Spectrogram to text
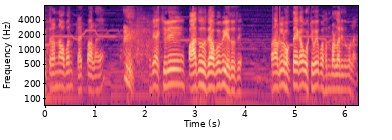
मित्रांनो आपण फ्लॅट पाहिला आहे. म्हणजे ॲक्च्युली पाहतच होते आपण मी घेत होते. पण आपल्याला फक्त एका गोष्टी पसंत पडला नाही तो फ्लॅट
